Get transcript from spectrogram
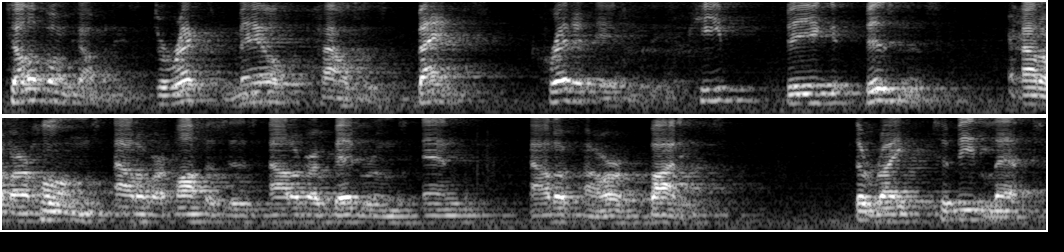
telephone companies, direct mail houses, banks, credit agencies. Keep big business out of our homes, out of our offices, out of our bedrooms, and out of our bodies. The right to be let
